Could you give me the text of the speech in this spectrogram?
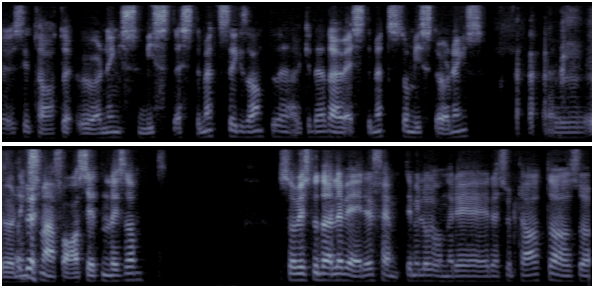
eh, sitatet 'earnings mist estimates', ikke sant? Det er jo ikke det. Det er jo estimates og mist earnings. Earnings som er fasiten, liksom. Så hvis du da leverer 50 millioner i resultat, da, så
